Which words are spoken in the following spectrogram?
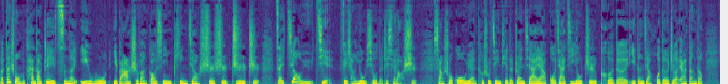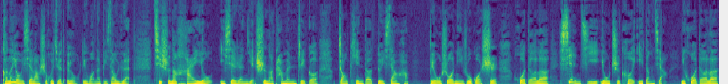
呃，但是我们看到这一次呢，义乌一百二十万高薪聘教师是直指在教育界非常优秀的这些老师，享受国务院特殊津贴的专家呀，国家级优质课的一等奖获得者呀等等。可能有一些老师会觉得，哎呦，离我呢比较远。其实呢，还有一些人也是呢，他们这个招聘的对象哈。比如说，你如果是获得了县级优质课一等奖，你获得了。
